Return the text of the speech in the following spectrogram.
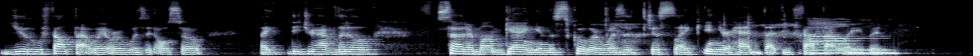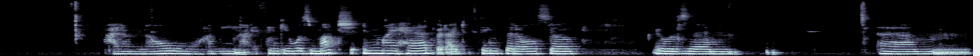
you who felt that way, or was it also like did you have little Södermalm gang in the school, or was it just like in your head that you felt that way? But Um, I don't know. I mean, I think it was much in my head, but I think that also it was. Um, um,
